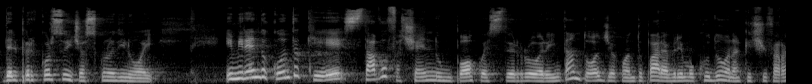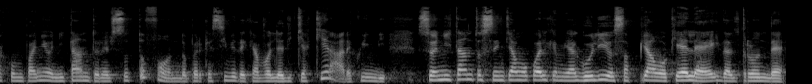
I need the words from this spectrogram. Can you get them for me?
del percorso di ciascuno di noi e mi rendo conto che stavo facendo un po' questo errore. Intanto oggi a quanto pare avremo Codona che ci farà compagnia ogni tanto nel sottofondo perché si vede che ha voglia di chiacchierare, quindi se ogni tanto sentiamo qualche miagolio sappiamo che è lei, d'altronde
